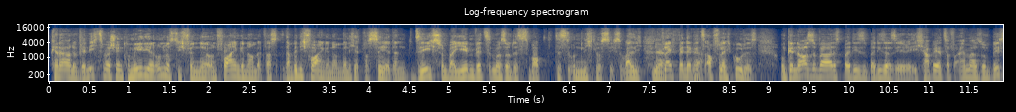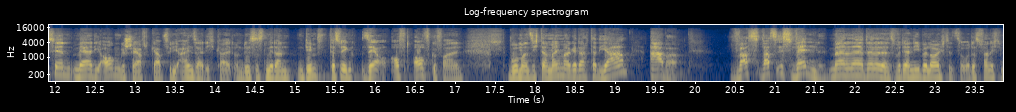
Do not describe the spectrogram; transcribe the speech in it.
keine Ahnung, wenn ich zum Beispiel einen Comedian unlustig finde und voreingenommen etwas, dann bin ich voreingenommen, wenn ich etwas sehe. Dann sehe ich schon bei jedem Witz immer so, das ist überhaupt, das ist nicht lustig, so, weil ich, vielleicht, wenn der Witz auch vielleicht gut ist. Und genauso war das bei dieser, bei dieser Serie. Ich habe jetzt auf einmal so ein bisschen mehr die Augen geschärft gehabt für die Einseitigkeit. Und das ist mir dann dem, deswegen sehr oft aufgefallen, wo man sich dann manchmal gedacht hat, ja, aber, was, was ist wenn? Das wird ja nie beleuchtet so. Das fand ich,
